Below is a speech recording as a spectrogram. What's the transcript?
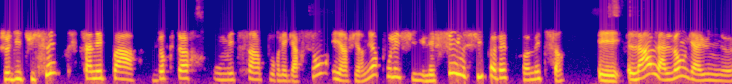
je dis, tu sais, ça n'est pas docteur ou médecin pour les garçons et infirmière pour les filles. Les filles aussi peuvent être médecins. Et là, la langue a une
